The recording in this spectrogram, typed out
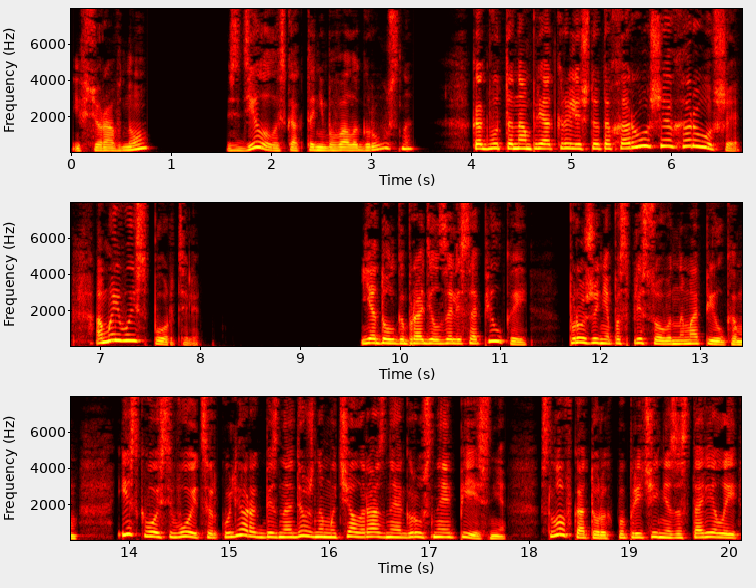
И все равно сделалось как-то небывало грустно, как будто нам приоткрыли что-то хорошее-хорошее, а мы его испортили. Я долго бродил за лесопилкой, пружиня по спрессованным опилкам, и сквозь вой циркулярок безнадежно мычал разные грустные песни, слов которых по причине застарелой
